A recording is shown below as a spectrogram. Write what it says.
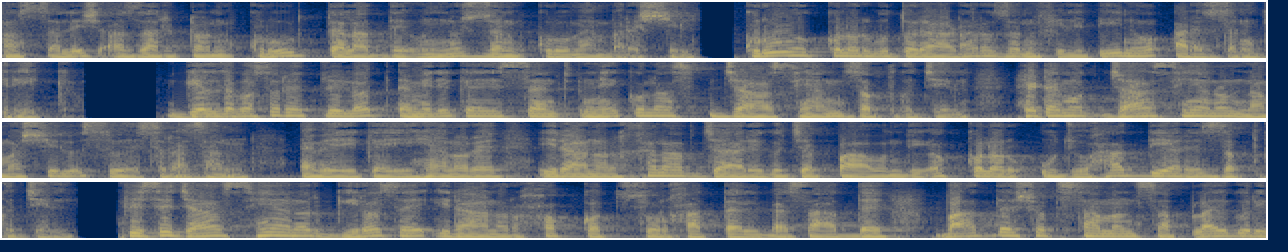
পাঁচচল্লিশ হাজার টন ক্রুড তেলাদে উনিশ জন ক্রু মেম্বার আসছিল ক্রু অকলর ভিতরে আঠারো জন ফিলিপিনো আর একজন গ্রিক। গেলদে বছর এপ্রিলত আমেরিকায় সেন্ট নিকোলাস জাহাসিয়ান জব্দ করছিল। হে টাইমত জাহাসিয়ানোর নাম আছিল সুয়েস রাজান। আমেরিকায় হিয়ানরে ইরানোর খেলাফ জারি গজে পাবন্দি অকলর উজুহাত দিয়ারে জব্দ করছিল। পিছে জাহাসিয়ানোর গিরসে ইরানোর হকত সুরখা তেল বেসাদ দে বাদ দেশত সামান সাপ্লাই করি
